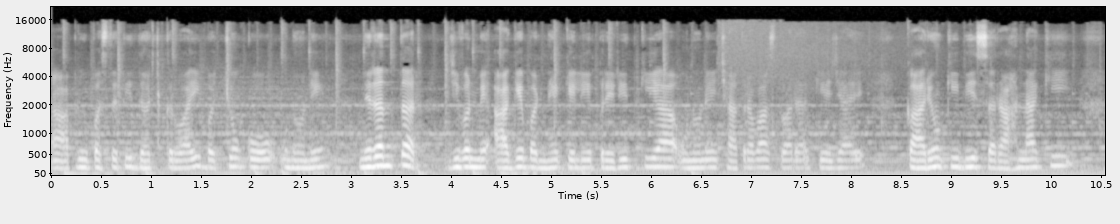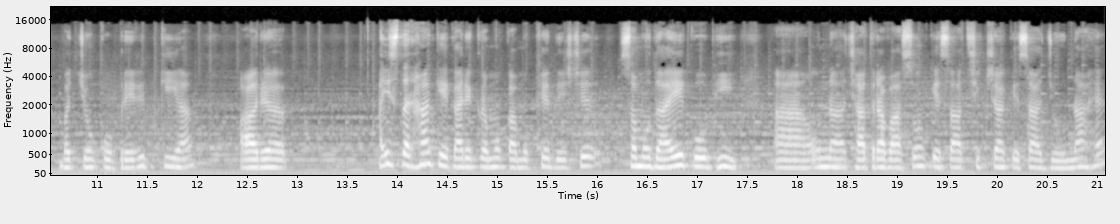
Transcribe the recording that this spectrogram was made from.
अपनी उपस्थिति दर्ज करवाई। बच्चों को उन्होंने निरंतर जीवन में आगे बढ़ने के लिए प्रेरित किया। उन्होंने छात्रावास द्वारा किए जाए कार्यों की भी सराहना की, बच्चों को प्रेरित किया और इस तरह के कार्यक्रमों का मुख्य उद्देश्य समुदाय को भी उन छात्रावासों के साथ, शिक्षा के साथ जोड़ना है।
